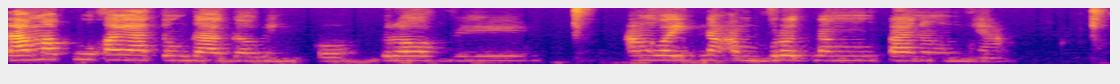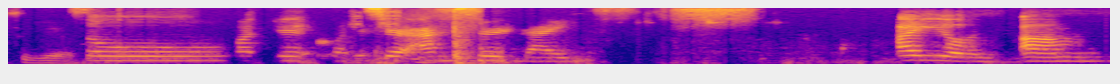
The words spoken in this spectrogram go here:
Tama po kaya itong gagawin ko. Grabe. Ang wide ng ambrod ng tanong niya. So, what, your, what is your answer, guys? Ayun. Um,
